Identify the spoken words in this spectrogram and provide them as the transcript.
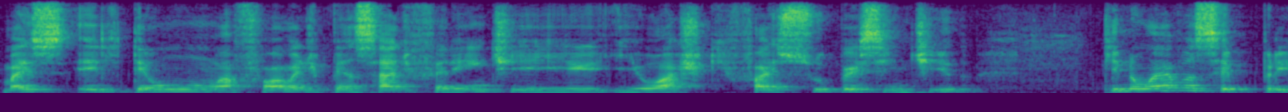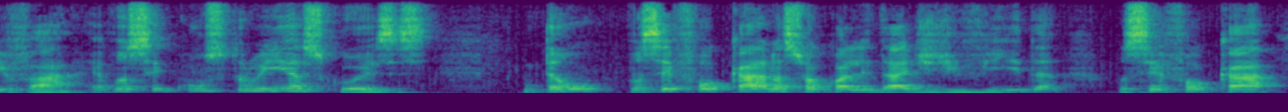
mas ele tem uma forma de pensar diferente e, e eu acho que faz super sentido, que não é você privar, é você construir as coisas. Então, você focar na sua qualidade de vida, você focar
